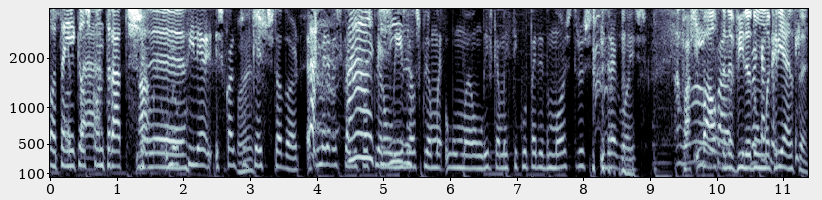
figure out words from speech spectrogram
ou têm Epá. aqueles contratos. Não, o eh, meu filho é- escolhe tudo Pois. que é assustador. A primeira vez que ele disse Ah, para escolher um livro, ele escolheu uma, uma- um livro que é uma enciclopédia de monstros e dragões. Faz Uau. falta na vida de uma é- criança.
